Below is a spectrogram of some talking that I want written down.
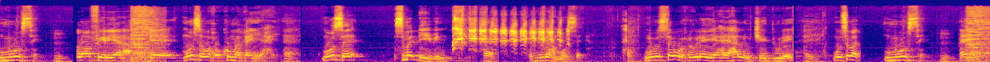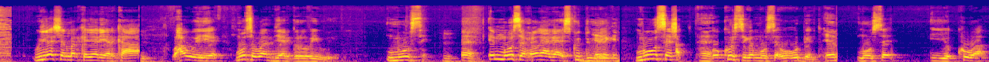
muuse. Loo fiiriyana dee muuse wuxuu ku maqan yahay. Muuse isma dhiibin. Xuduudaha muuse. Muuse wuxuu leeyahay hal ujeeduu leeyahay. Muuse waa muuse. Wiilashan marka yaryarkaa waxaa weeye muuse waan diyaar garoobay wey muuse. In muuse xoogaagaa isku duulay. Muuse oo kursiga muuse uu u dhinto muuse iyo kuwa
